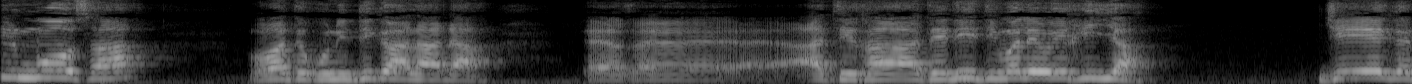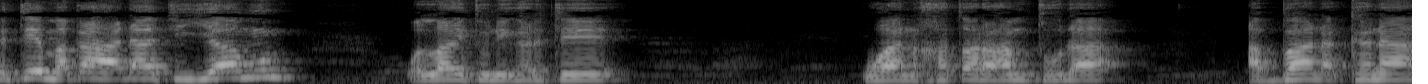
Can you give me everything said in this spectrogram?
ilmoosaa waati kun digaalaadha ati kaatetiiti malee way kiyya je'ee gartee maqaa haadhaatiin yaamuun wallahi tuni gartee waan khatara hamtuudha abbaan akkanaa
